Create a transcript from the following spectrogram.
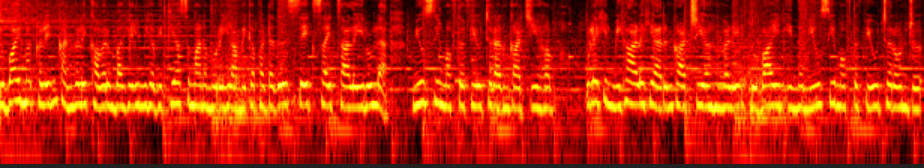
துபாய் மக்களின் கண்களை கவரும் வகையில் மிக வித்தியாசமான முறையில் அமைக்கப்பட்டது சேக் சைட் சாலையில் உள்ள மியூசியம் ஆஃப் த ஃபியூச்சர் அருங்காட்சியகம். உலகின் மிக அழகிய அருங்காட்சியகங்களில் துபாயின் இந்த மியூசியம் ஆஃப் த ஃபியூச்சர் ஒன்று.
